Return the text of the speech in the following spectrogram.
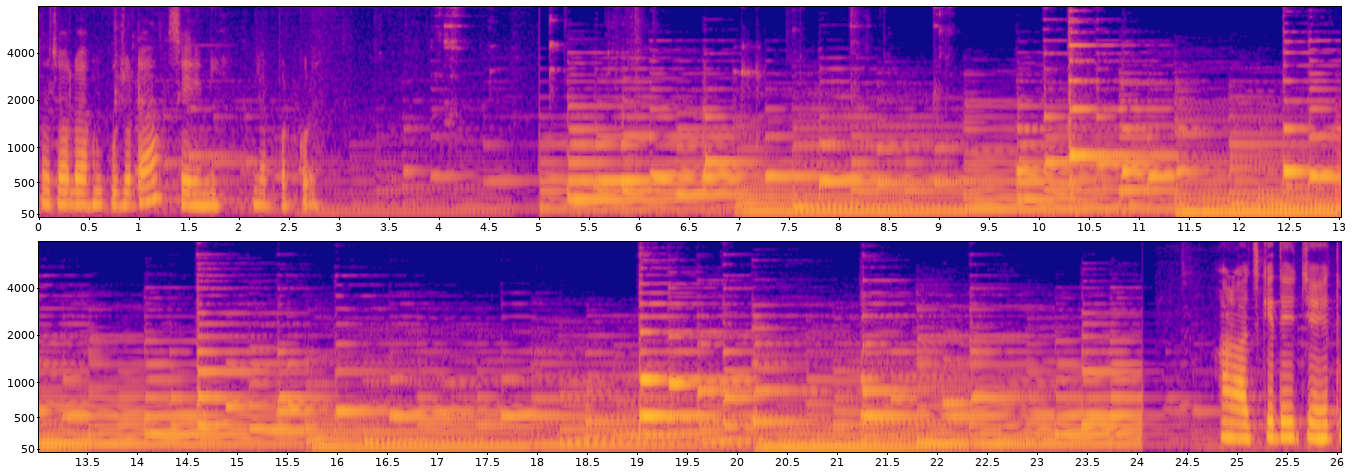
তো চলো এখন পুজোটা সেরে নিই ঝটপট করে। আর আজকে যেহেতু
